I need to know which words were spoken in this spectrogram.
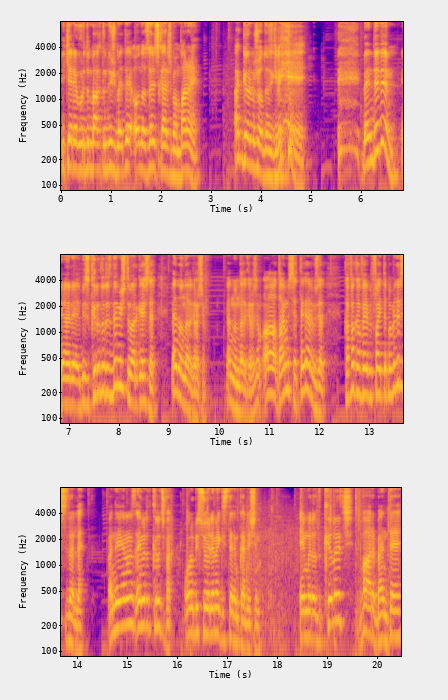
Bir kere vurdum baktım düşmedi. Ondan sonra hiç karışmam. Bana ne? Bak görmüş olduğunuz gibi. ben dedim. Yani biz kırılırız demiştim arkadaşlar. Ben de onları kıracağım. Ben de onları kıracağım. Aa Diamond set ne kadar güzel. Kafa kafaya bir fight yapabiliriz sizlerle. Bende yanınız Emerald kılıç var. Onu bir söylemek isterim kardeşim. Emerald kılıç var bende.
